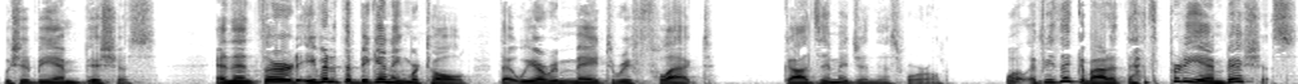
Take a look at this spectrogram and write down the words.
We should be ambitious. And then, third, even at the beginning, we're told that we are made to reflect God's image in this world. Well, if you think about it, that's pretty ambitious.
